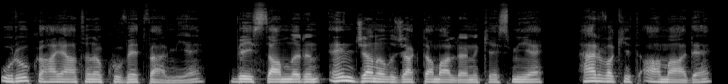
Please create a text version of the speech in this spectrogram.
uruk hayatına kuvvet vermeye ve İslamların en can alacak damarlarını kesmeye her vakit amade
